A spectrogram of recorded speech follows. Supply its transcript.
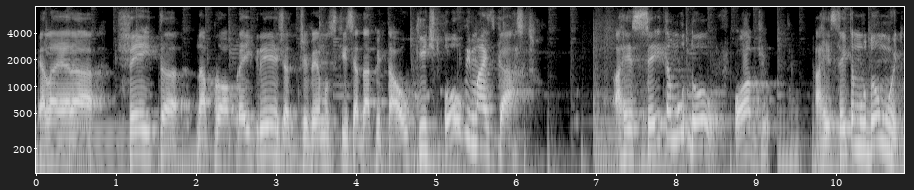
ela era feita na própria igreja, tivemos que se adaptar ao kit. Houve mais gasto. A receita mudou, óbvio. A receita mudou muito.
